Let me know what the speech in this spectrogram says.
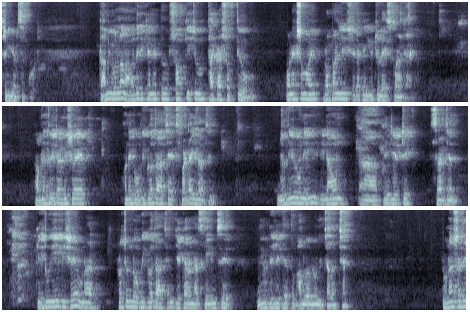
থ্রি ইয়ার্সের কোর্স তা আমি বললাম, আমাদের এখানে তো সব কিছু থাকা সত্ত্বেও অনেক সময় প্রপারলি সেটাকে ইউটিলাইজ করা যায় না। আপনার তো এটার বিষয়ে অনেক অভিজ্ঞতা আছে এক্সপার্টাইজ আছে। যদিও উনি রিনাউন্ড পেডিয়াট্রিক সার্জন কিন্তু এই বিষয়ে ওনার প্রচণ্ড অভিজ্ঞতা আছেন, যে কারণে আজকে এইমসে নিউ দিল্লিতে এত ভালোভাবে উনি চালাচ্ছেন। তো ওনার সাথে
